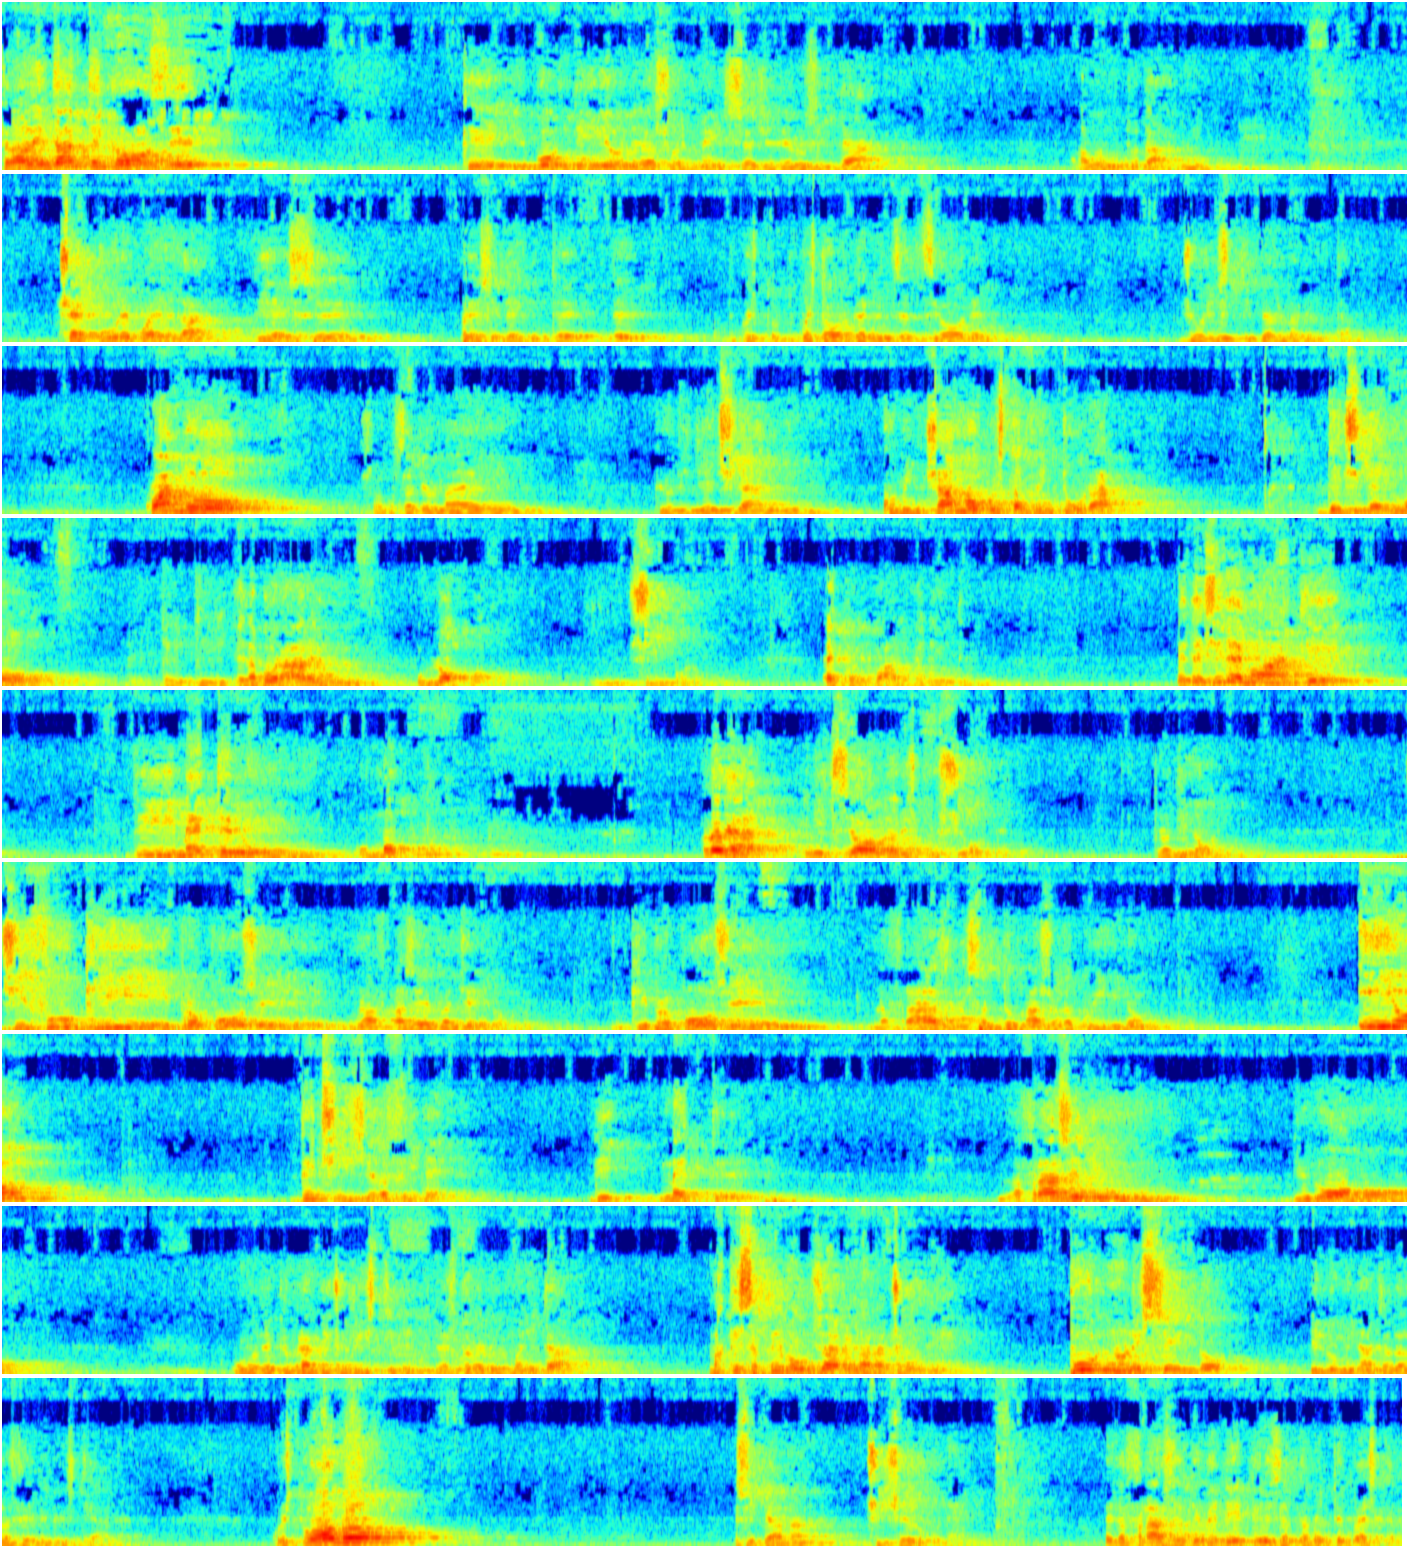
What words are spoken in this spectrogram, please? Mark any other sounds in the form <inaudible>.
Tra le tante cose che il buon Dio nella sua immensa generosità ha voluto darmi, c'è pure quella di essere presidente de, di, questo, di questa organizzazione Giuristi per la Vita. Quando sono passati ormai più di dieci anni, cominciammo questa avventura, decidemmo di, di elaborare un, un, logo, un simbolo. Eccolo qua, lo vedete. E decidemmo anche di mettere un, un motto. Allora iniziò una discussione tra di noi. Ci fu chi propose una frase del Vangelo, chi propose una frase di San Tommaso d'Aquino. Io decisi alla fine di mettere la frase di un, di un uomo, uno dei più grandi giuristi della storia dell'umanità, ma che sapeva usare la ragione, pur non essendo illuminata dalla fede cristiana. Quest'uomo si chiama Cicerone. E la frase che vedete è esattamente questa.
